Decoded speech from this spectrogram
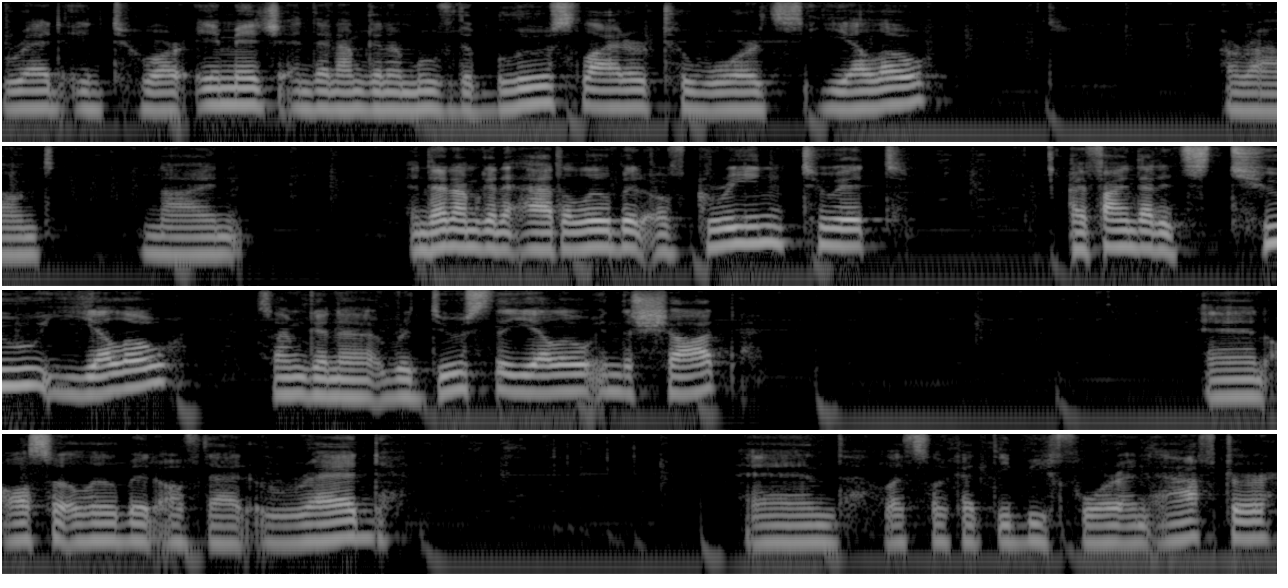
red into our image and then I'm gonna move the blue slider towards yellow around 9 and then I'm gonna add a little bit of green to it I find that it's too yellow, so I'm gonna reduce the yellow in the shot. And also a little bit of that red. And let's look at the before and after.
